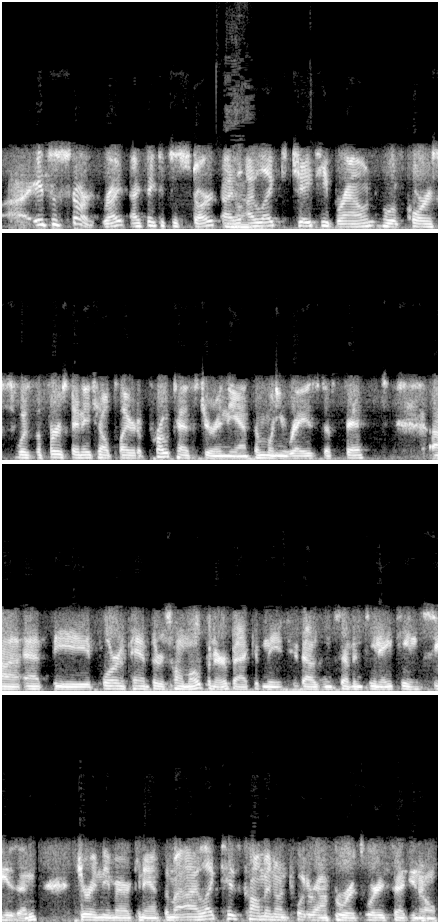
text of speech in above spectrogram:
uh, it's a start, right? I think it's a start. I, I liked JT Brown, who, of course, was the first NHL player to protest during the anthem when he raised a fist uh, at the Florida Panthers home opener back in the 2017-18 season during the American anthem. I, I liked his comment on Twitter afterwards, where he said, you know,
